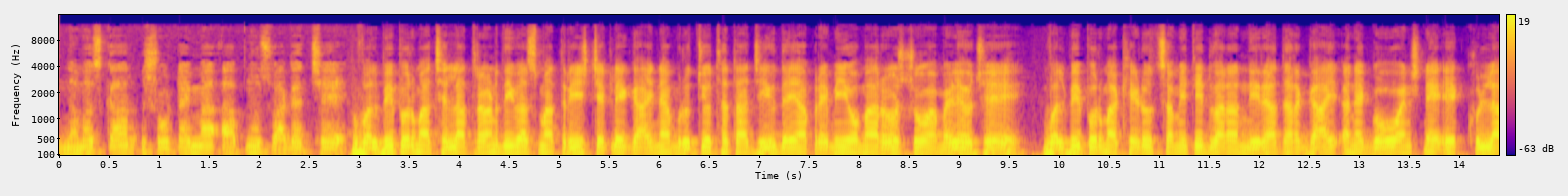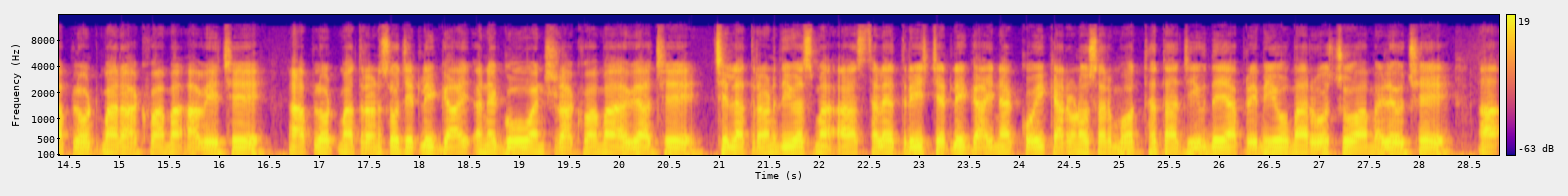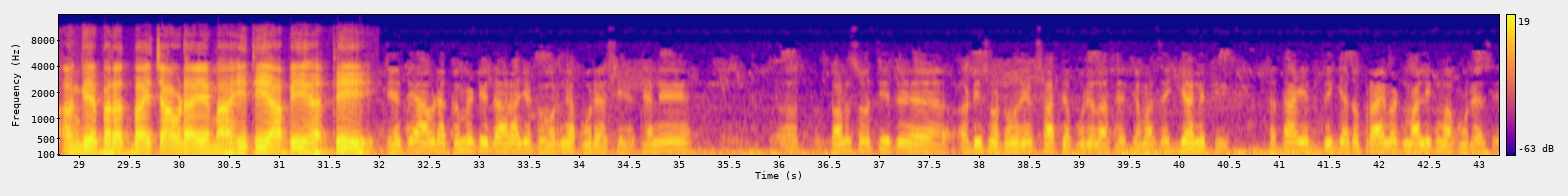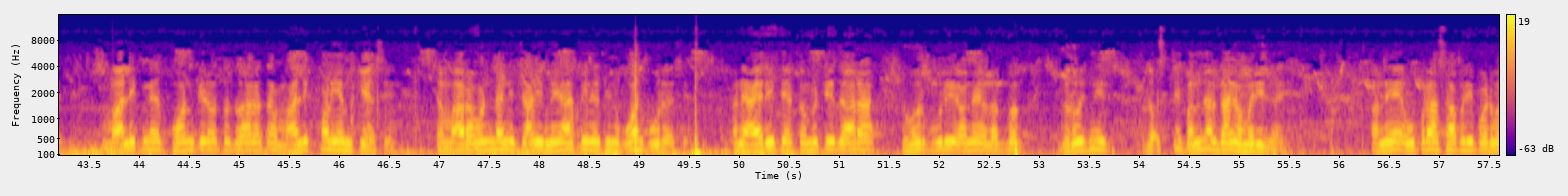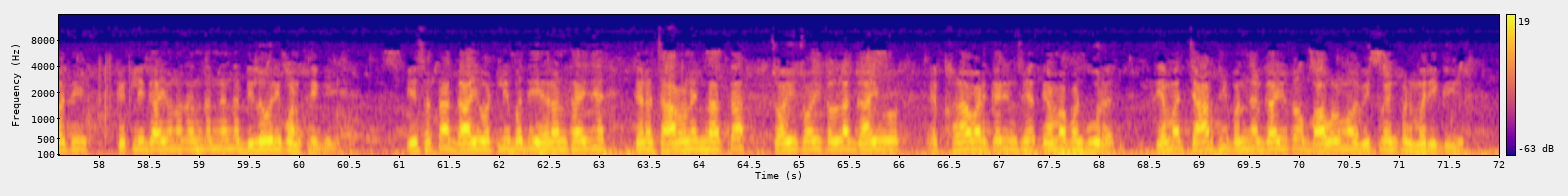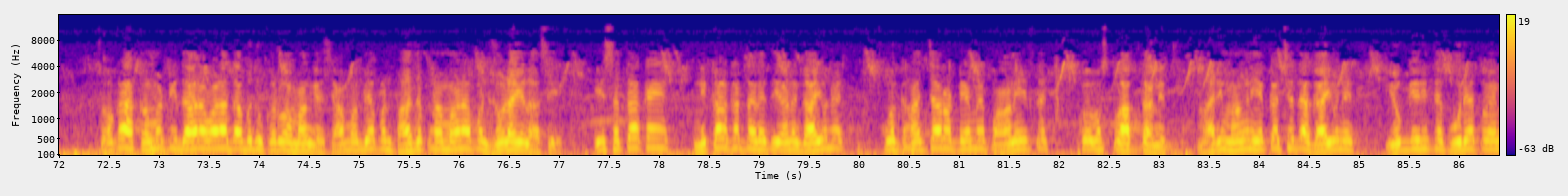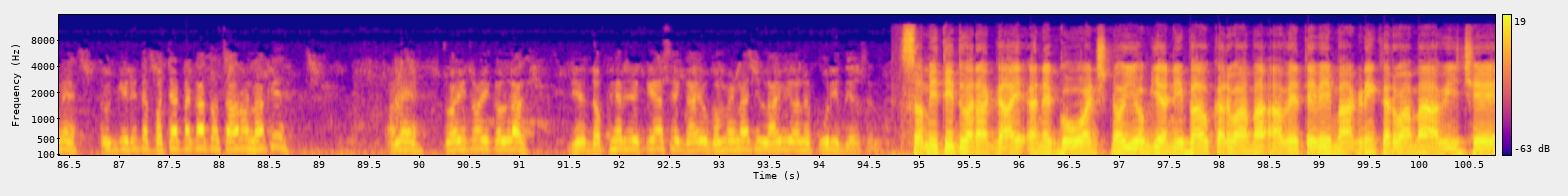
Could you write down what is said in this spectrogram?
નમસ્કાર, શો ટાઈમમાં આપનું સ્વાગત છે. વલભીપુરમાં છેલ્લા ત્રણ દિવસમાં ત્રીસ જેટલી ગાયના મૃત્યુ થતા જીવદયા પ્રેમીઓમાં રોષ જોવા મળ્યો છે. વલભીપુરમાં ખેડૂત સમિતિ દ્વારા નિરાધાર ગાય અને ગૌવંશને એક ખુલ્લા પ્લોટમાં રાખવામાં આવે છે. આ પ્લોટમાં ત્રણસો જેટલી ગાય અને ગૌવંશ રાખવામાં આવ્યા છે. છેલ્લા ત્રણ દિવસમાં આ સ્થળે ત્રીસ જેટલી ગાયના કોઈ કારણોસર મોત થતા જીવદયા પ્રેમીઓમાં રોષ જોવા મળ્યો છે. આ અંગે ભરતભાઈ ચાવડાએ માહિતી આપી હતી. જે તે આવડા કમિટી દ્વારા જે ઢોરને પૂરે છે, તેને ત્રણસો થી અઢીસો ઢોર એક સાથે પૂરેલા છે. જેમાં જગ્યા નથી. છતાં એક જગ્યા તો પ્રાઇવેટ માલિકમાં પૂરે છે. માલિકને ફોન કર્યો તો દ્વારા હતા માલિક પણ એમ કહે છે કે મારા વંડાની ચાવી મેં આપી નથી ને કોણ પૂરે છે? અને આ રીતે કમિટી દ્વારા ઢોરપુરી અને લગભગ રોજની દસથી પંદર ગાયો મરી જાય. અને ઉપરા સાપરી પડવાથી કેટલી ગાયોનો તો અંદર ને અંદર ડિલિવરી પણ થઈ ગઈ એ છતાં ગાયો એટલી બધી હેરાન થાય છે, તેને ચારોને જ નાખતા ચોવીસ ચોવીસ કલાક ગાયો એ ખળાવાડ કરીને છે, તેમાં પણ પૂરે તેમાં ચારથી પંદર ગાયો તો બાવળમાં વીટવાઈને પણ મરી ગઈ છોકરા કમિટી તો આ બધું કરવા માંગે છે. આમાં બે પણ ભાજપના માણા પણ જોડાયેલા છે. એ છતાં કંઈ નિકાલ કરતા નથી અને ગાયોને કોઈ ઘાસચારો ટેમે, પાણી કોઈ વસ્તુ આપતા નથી. મારી માંગણી એક જ છે કે આ ગાયોને યોગ્ય રીતે પૂરે તો એને યોગ્ય રીતે પચાસ ટકા તો ચારો નાખે. અને ચોવીસ ચોવીસ કલાક જે ડફેર જે કહે છે, ગાયો ગમે નાથી લાવી અને પૂરી દેશે સમિતિ દ્વારા ગાય અને ગોવંશનો યોગ્ય નિભાવ કરવામાં આવે તેવી માગણી કરવામાં આવી છે.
